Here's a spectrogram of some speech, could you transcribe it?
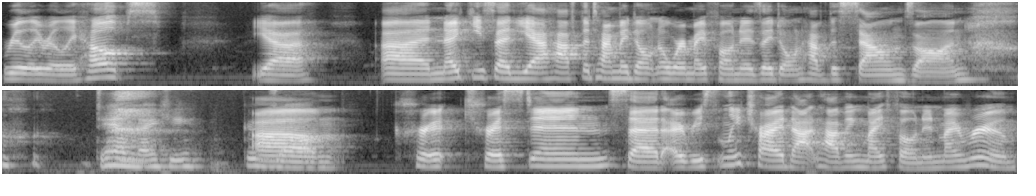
really, really helps. Yeah. Uh, Nike said, yeah, half the time I don't know where my phone is. I don't have the sounds on. Damn, Nike. Good job. um, Kristen said, I recently tried not having my phone in my room.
